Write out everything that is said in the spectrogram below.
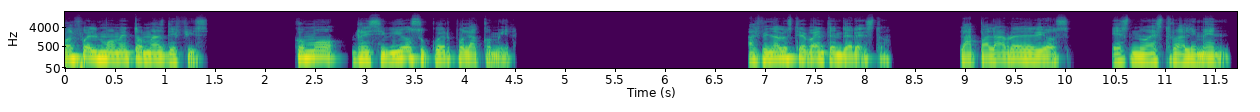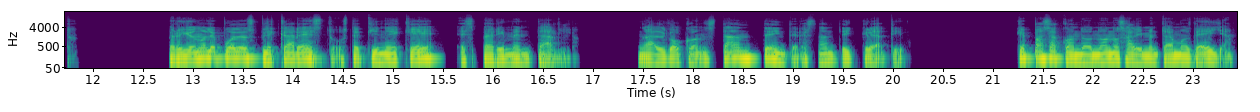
¿Cuál fue el momento más difícil? ¿Cómo recibió su cuerpo la comida? Al final usted va a entender esto. La palabra de Dios es nuestro alimento. Pero yo no le puedo explicar esto. Usted tiene que experimentarlo. Algo constante, interesante y creativo. ¿Qué pasa cuando no nos alimentamos de ella?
